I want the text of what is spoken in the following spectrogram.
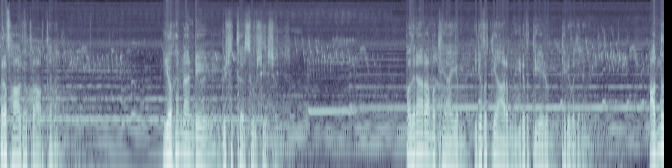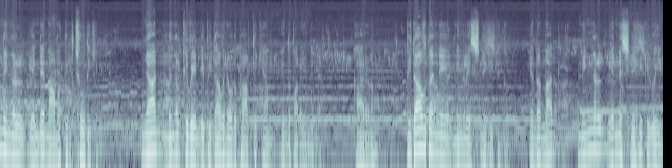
പ്രഭാത പ്രാർത്ഥന യോഹന്നാന്റെ വിശുദ്ധ സുവിശേഷം. പതിനാറാം അധ്യായം ഇരുപത്തിയാറും ഇരുപത്തിയേഴും തിരുവചനങ്ങൾ. അന്ന് നിങ്ങൾ എന്റെ നാമത്തിൽ ചോദിക്കും ഞാൻ നിങ്ങൾക്ക് വേണ്ടി പിതാവിനോട് പ്രാർത്ഥിക്കാം എന്ന് പറയുന്നില്ല. കാരണം പിതാവ് തന്നെ നിങ്ങളെ സ്നേഹിക്കുന്നു. എന്തെന്നാൽ നിങ്ങൾ എന്നെ സ്നേഹിക്കുകയും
